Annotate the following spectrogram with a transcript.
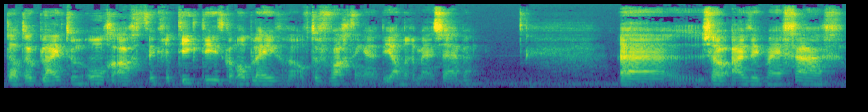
dat ook blijft doen ongeacht de kritiek die het kan opleveren of de verwachtingen die andere mensen hebben. Eh, zo uit ik mij graag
